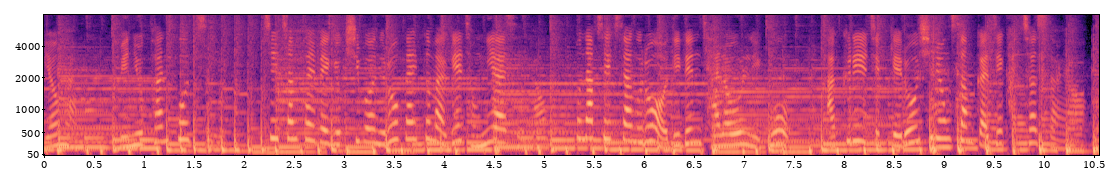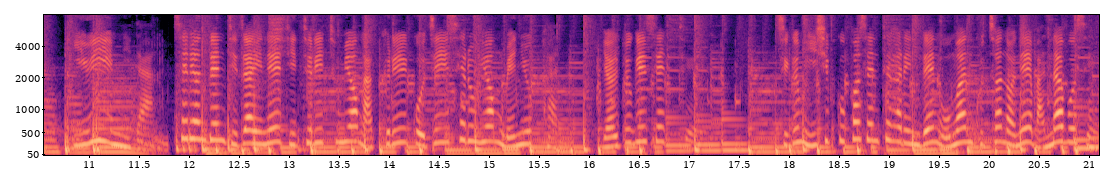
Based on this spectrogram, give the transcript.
명함, 메뉴판 포즈. 7,860원으로 깔끔하게 정리하세요. 혼합 색상으로 어디든 잘 어울리고 아크릴 집게로 실용성까지 갖췄어요. 2위입니다. 세련된 디자인의 디트리 투명 아크릴 꽂이 세로형 메뉴판 12개 세트. 지금 29% 할인된 59,000원에 만나보세요.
